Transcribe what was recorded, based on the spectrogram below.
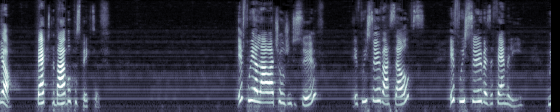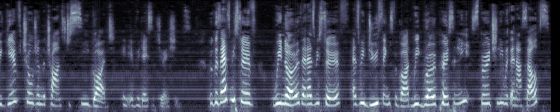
yeah, back to the Bible perspective. If we allow our children to serve, if we serve ourselves, if we serve as a family, we give children the chance to see God in everyday situations. Because as we serve, we know that as we serve, as we do things for God, we grow personally, spiritually within ourselves.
